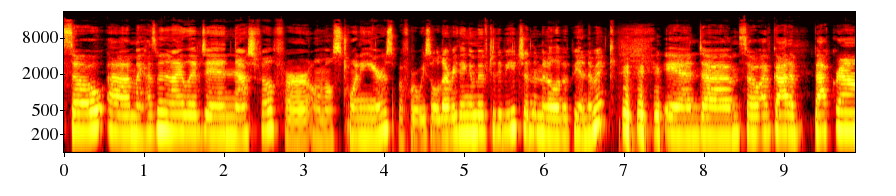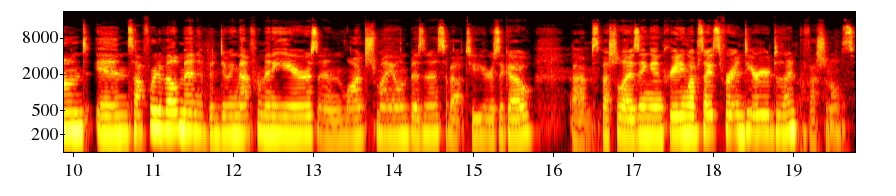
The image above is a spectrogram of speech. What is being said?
So, uh, my husband and I lived in Nashville for almost 20 years before we sold everything and moved to the beach in the middle of a pandemic. and um, so, I've got a background in software development, have been doing that for many years, and launched my own business about two years ago, um, specializing in creating websites for interior design professionals.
